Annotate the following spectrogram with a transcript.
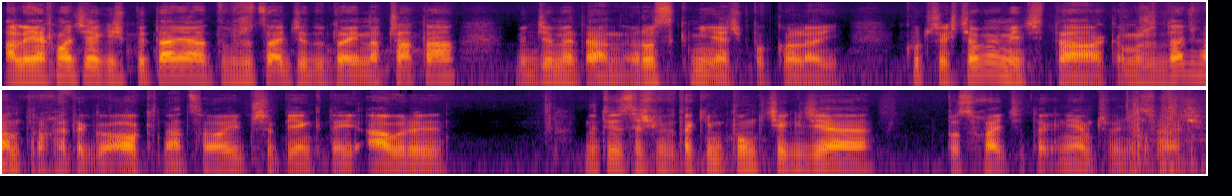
ale jak macie jakieś pytania, to wrzucajcie tutaj na czata. Będziemy ten, rozkminiać po kolei. Kurczę, chciałbym mieć tak, a może dać Wam trochę tego okna, co? I przepięknej aury. My tu jesteśmy w takim punkcie, gdzie, posłuchajcie, nie wiem, czy będzie słychać.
